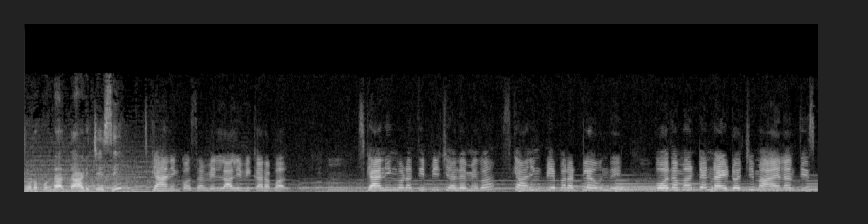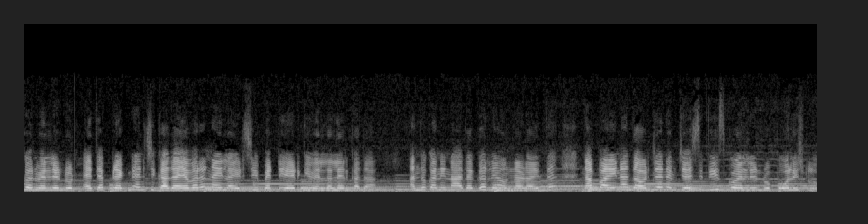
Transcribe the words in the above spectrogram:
చూడకుండా దాడి చేసి స్కానింగ్ కోసం వెళ్ళాలి వికారాబాద్. స్కానింగ్ కూడా తిప్పించాలి మీకు స్కానింగ్ పేపర్ అట్లే ఉంది. పోదామంటే నైట్ వచ్చి మా ఆయన తీసుకొని వెళ్ళిండ్రు. అయితే ప్రెగ్నెన్సీ కదా ఎవరైనా ఇలా ఇడిచి పెట్టి ఏడికి వెళ్ళలేరు కదా. అందుకని నా దగ్గరనే ఉన్నాడు. అయితే నా పైన దౌర్జన్యం చేసి తీసుకువెళ్ళిండ్రు పోలీసులు.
